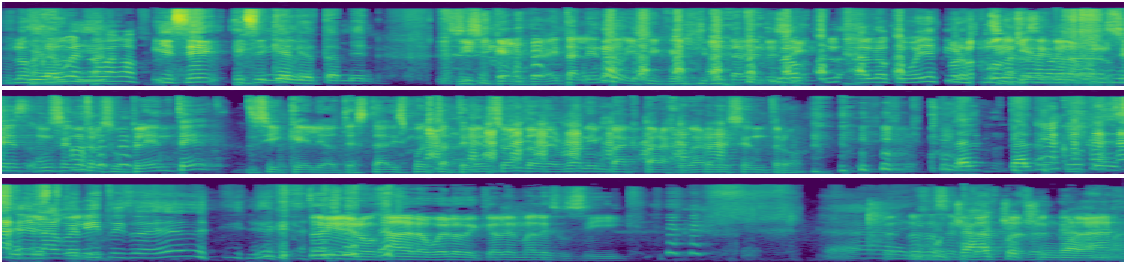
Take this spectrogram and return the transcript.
Los Y- clubes y- no van a... Y sí, y sí que. Elliot también. Y Sí, que hay talento y sí que... hay talento, lo- sí. a lo que voy es que los no clubes no esa van a dar... un, cen- un centro suplente, sí que Elliot está dispuesto a tener sueldo de running back para jugar de centro. Dal- Dalvin Cook es el, El abuelito hizo... eh. Está bien enojado el abuelo de que hablen mal de su SIC. No muchacho, chingada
